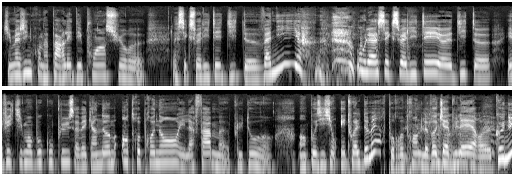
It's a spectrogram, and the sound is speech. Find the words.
J'imagine qu'on a parlé des points sur euh, la sexualité dite euh, vanille ou la sexualité dite effectivement beaucoup plus avec un homme entreprenant et la femme plutôt en, en position étoile de mer, pour reprendre le vocabulaire connu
